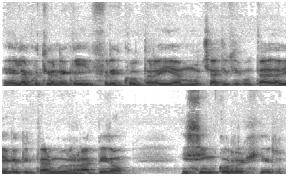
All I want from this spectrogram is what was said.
Eh, la cuestión es que el fresco traía muchas dificultades, había que pintar muy rápido y sin corregir.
